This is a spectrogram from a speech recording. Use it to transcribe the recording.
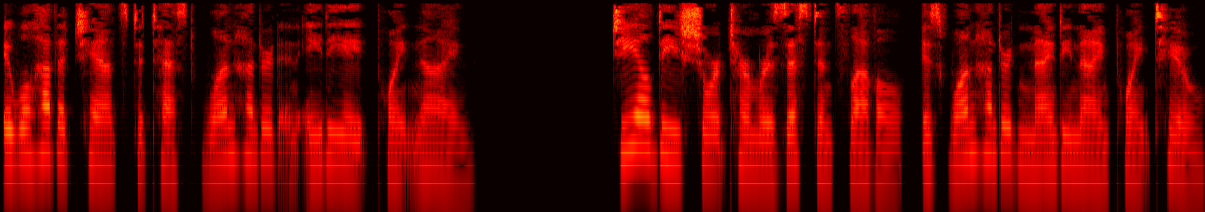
it will have a chance to test 188.9. GLD's short-term resistance level is 199.2.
